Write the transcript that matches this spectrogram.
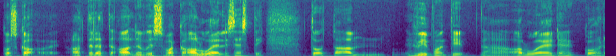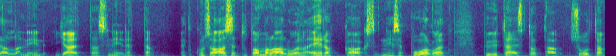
koska ajattelen, että jos vaikka alueellisesti tota, hyvinvointialueiden kohdalla niin jaettaisiin niin, että, että kun sä asetut omalla alueella ehdokkaaksi, niin se puolue pyytäisi tota, sulta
